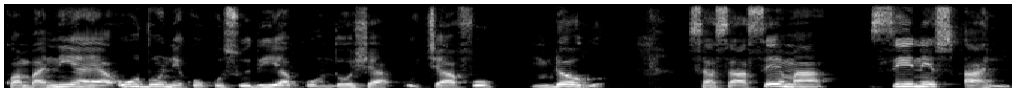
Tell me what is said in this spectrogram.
kwamba nia ya udhu ni kukusudia kuondosha uchafu mdogo. Sasa asema sinisal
